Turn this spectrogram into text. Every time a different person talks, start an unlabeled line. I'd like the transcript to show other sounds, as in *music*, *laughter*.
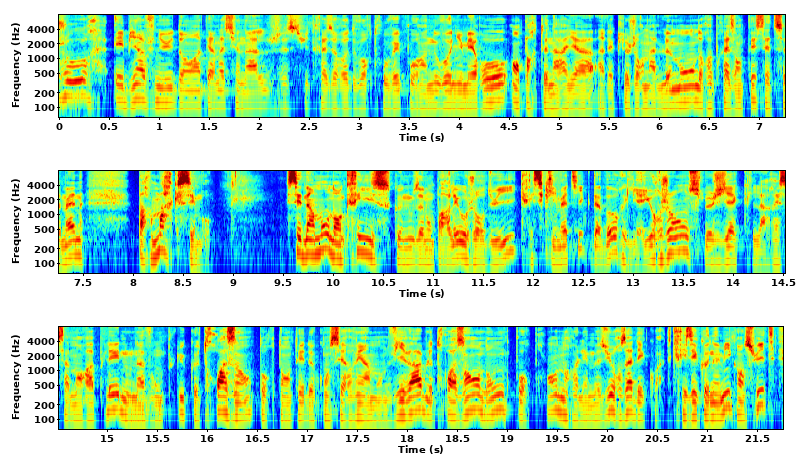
Bonjour et bienvenue dans International. Je suis très heureux de vous retrouver pour un nouveau numéro en partenariat avec le journal Le Monde, représenté cette semaine par Marc Semo. C'est d'un monde en crise que nous allons parler aujourd'hui. Crise climatique d'abord, il y a urgence. Le GIEC l'a récemment rappelé, nous n'avons plus que trois ans pour tenter de conserver un monde vivable. Trois ans donc pour prendre les mesures adéquates. Crise économique ensuite.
